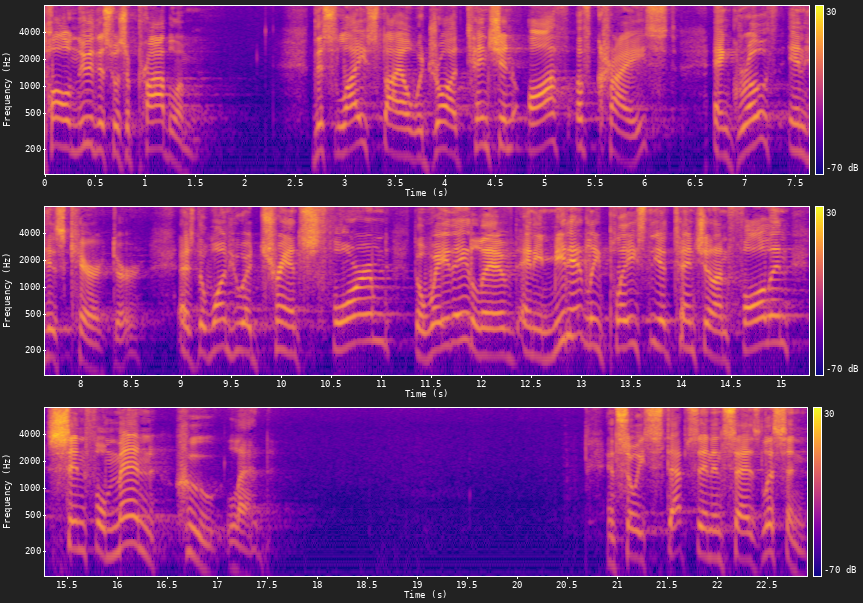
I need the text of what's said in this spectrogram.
Paul knew this was a problem. This lifestyle would draw attention off of Christ and growth in his character as the one who had transformed the way they lived and immediately placed the attention on fallen, sinful men who led. And so he steps in and says, Listen,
